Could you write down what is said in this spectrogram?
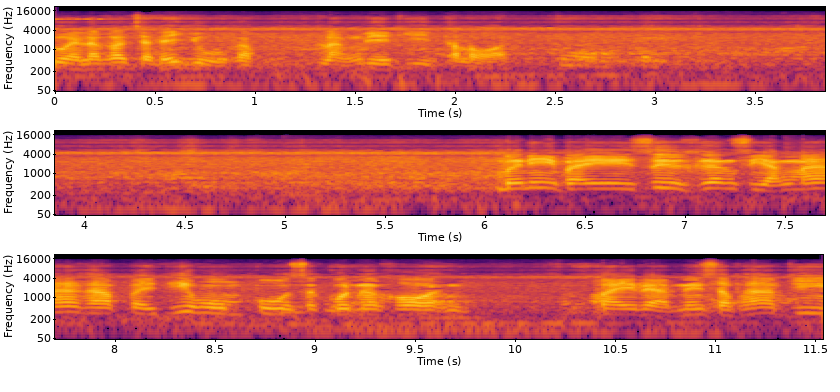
ด้วย แล้วก็จะได้อยู่กับหลังเวทีตลอดเมื่อนี้ไปซื้อเครื่องเสียงมาครับ ไปที่โฮมโปรสกลนคร ไปแบบในสภาพที่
